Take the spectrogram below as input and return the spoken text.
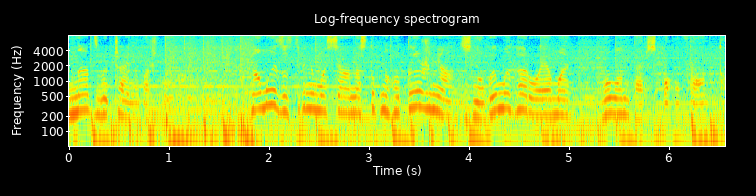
надзвичайно важлива. Ну а ми зустрінемося наступного тижня з новими героями волонтерського фронту.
